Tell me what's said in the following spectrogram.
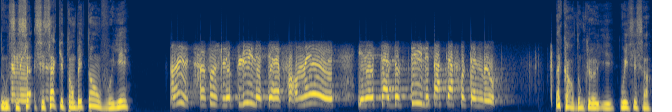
Donc c'est ça, ça qui est embêtant, vous voyez? Oui, de toute façon, je l'ai plus, il était réformé, euh, il a été adopté, il est parti à Fontainebleau. D'accord, donc euh, oui, c'est ça.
